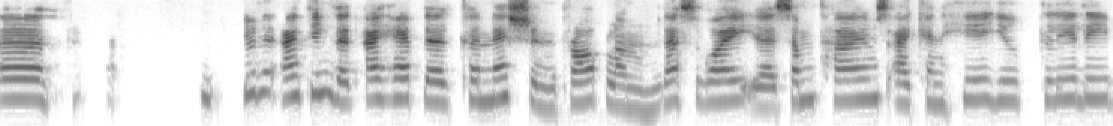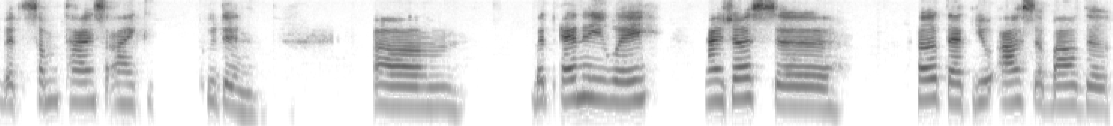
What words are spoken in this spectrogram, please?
Uh, I think that I have the connection problem. That's why uh, sometimes I can hear you clearly, but sometimes I couldn't. Um, but anyway, I just uh, heard that you asked about the,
